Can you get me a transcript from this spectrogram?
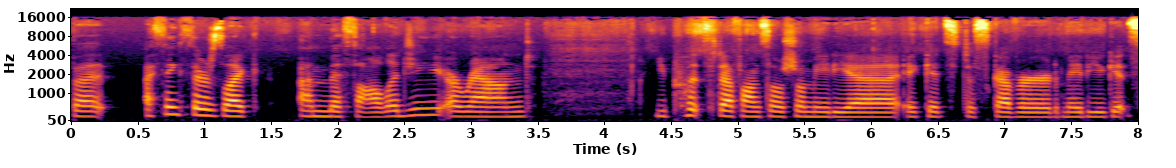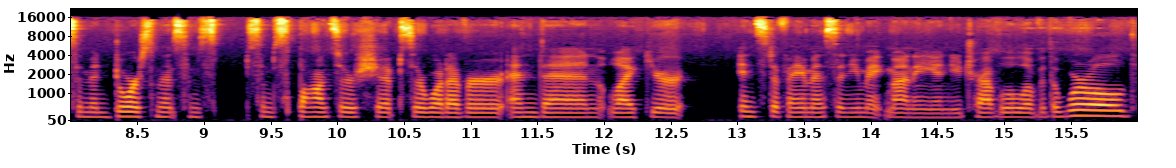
but I think there's like a mythology around you put stuff on social media, it gets discovered, maybe you get some endorsements, some some sponsorships or whatever, and then like you're insta famous and you make money and you travel all over the world.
